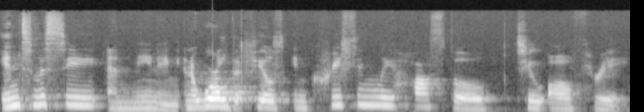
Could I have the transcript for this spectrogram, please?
intimacy, and meaning in a world that feels increasingly hostile to all three.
